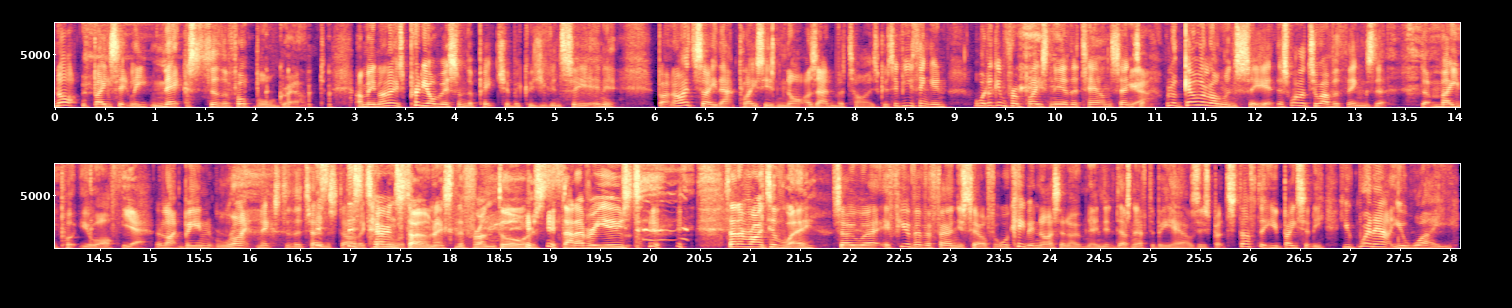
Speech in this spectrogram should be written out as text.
not basically next to the football ground. I mean, I know it's pretty obvious from the picture because you can see it in it, but I'd say that place is not as advertised because if you're thinking, oh, we're looking for a place near the town centre, Yeah. well, look, go along and see it. There's one or two other things that, that may put you off, Yeah. like being right next to the turnstile. this Kenilworth turnstile next to the front door is that ever used? is that a right of way? So uh, if you've ever found yourself, we'll keep it nice and open ended. It doesn't have to be houses, but stuff that you basically you went out your way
